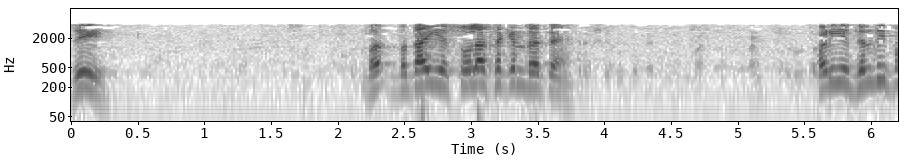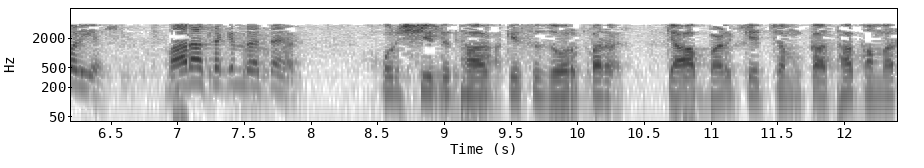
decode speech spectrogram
جی۔ بتائیے سولہ سیکنڈ رہتے ہیں۔ پڑھیے جلدی پڑھیے۔ بارہ سیکنڈ رہتے ہیں۔ خورشید تھا کس زور پر؟ کیا بڑھ کے چمکا تھا کمر؟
